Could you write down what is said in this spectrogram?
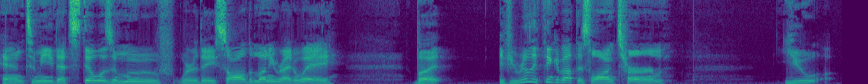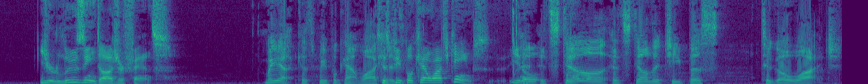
And to me, that still was a move where they saw the money right away. But if you really think about this long term, you you're losing Dodger fans But yeah, because people can't watch. because people can't watch games. You know, it's still it's still the cheapest to go watch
